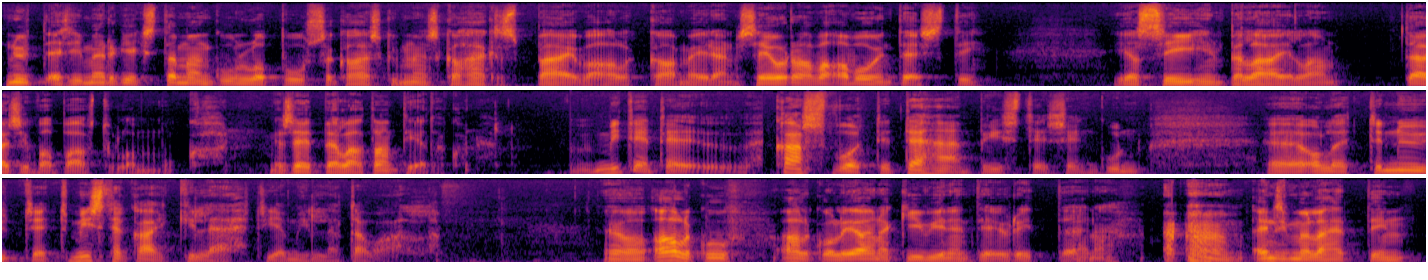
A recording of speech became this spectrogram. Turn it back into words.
Nyt esimerkiksi tämän kuun lopussa 28. päivä alkaa meidän seuraava avoin testi, ja siihen pelaajilla on täysin vapaus tulla mukaan. Ja se pelataan tietokoneella. Miten te kasvoitte tähän pisteeseen, kun olette nyt, että mistä kaikki lähti ja millä tavalla? Joo, alku, alku oli aina kivinen tie yrittäjänä. Ensin me lähdettiin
